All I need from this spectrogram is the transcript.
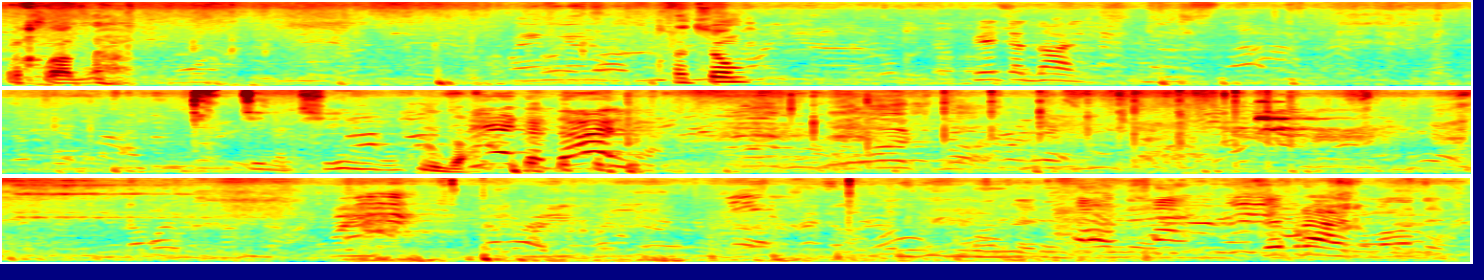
Прохладно. Артем, Петя далі. Тіля, чим? да. Петя далі. Все правильно, молодець.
